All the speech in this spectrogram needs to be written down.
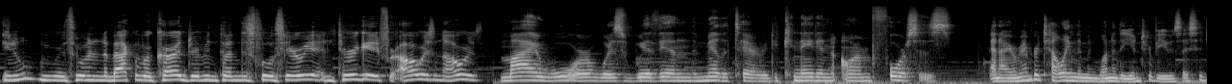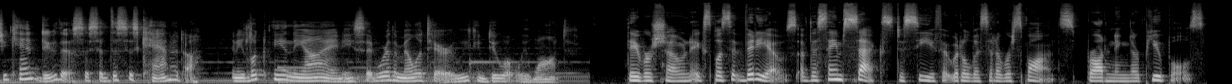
You know, we were thrown in the back of a car, driven to an undisclosed area, interrogated for hours and hours. My war was within the military, the Canadian Armed Forces. And I remember telling them in one of the interviews, I said, You can't do this. I said, This is Canada. And he looked me in the eye and he said, We're the military. We can do what we want. They were shown explicit videos of the same sex to see if it would elicit a response, broadening their pupils.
